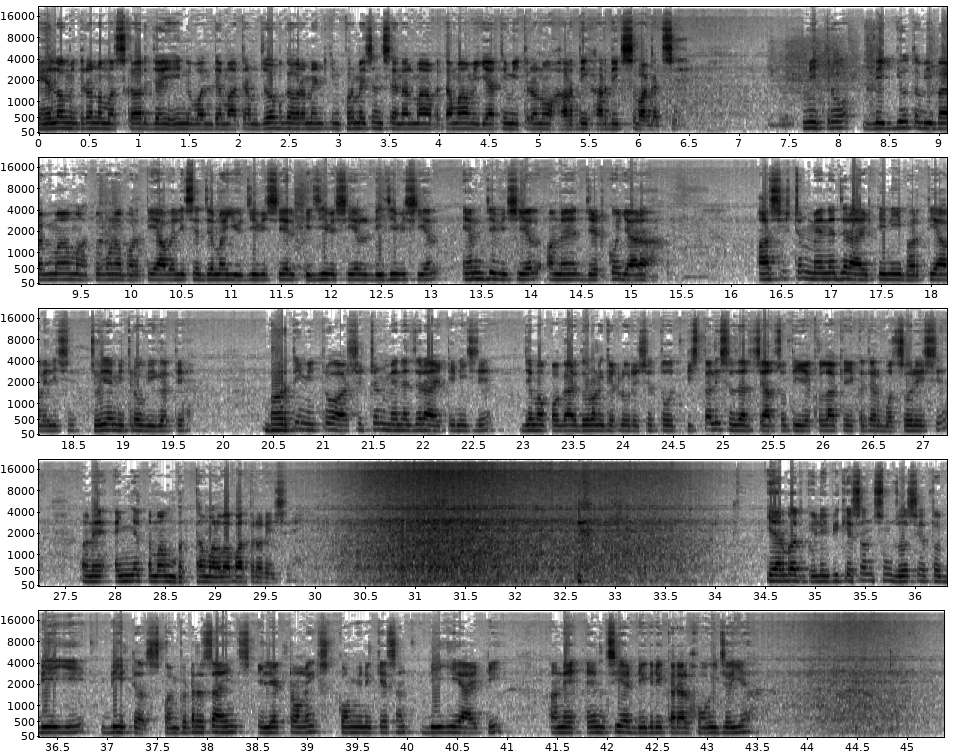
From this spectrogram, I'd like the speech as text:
Hello મિત્રો, નમસ્કાર, જય Hind, Vande Mataram. Job government information ચેનલમાં તમામ વિદ્યાર્થી મિત્રોનું હાર્દિક હાર્દિક સ્વાગત છે. મિત્રો, વિદ્યુત વિભાગમાં મહત્વપૂર્ણ ભરતી આવેલી છે, જેમાં યુજીવીસીએલ, પીજીવીસીએલ, ડીજીવીસીએલ, એમજીવીસીએલ અને જેટકો દ્વારા આસિસ્ટન્ટ મેનેજર આઈટીની ભરતી આવેલી છે. જોઈએ મિત્રો વિગતે. ભરતી મિત્રો આસિસ્ટન્ટ મેનેજર આઈટીની છે, જેમાં પગાર ધોરણ કેટલું રહેશે તો પિસ્તાલીસ હજાર ચારસોથી એક લાખ એક હજાર બસો રહેશે. અને અન્ય તમામ ભથ્થા મળવાપાત્ર રહેશે. ત્યારબાદ ક્વોલિફિકેશન શું જોશે તો BE B ટસ computer science electronics communication BE IT અને એમસીએ ડિગ્રી કરેલ હોવી જોઈએ.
